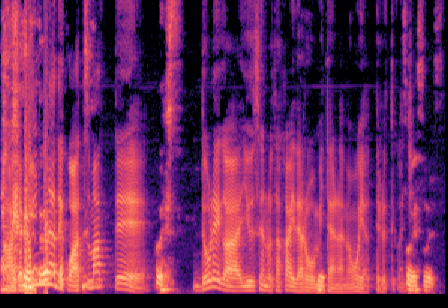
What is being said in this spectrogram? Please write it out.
あじゃあみんなでこう集まって、そうです。どれが優先度高いだろうみたいなのをやってるって感じ？そうです、そうです。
